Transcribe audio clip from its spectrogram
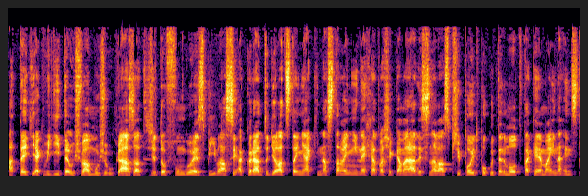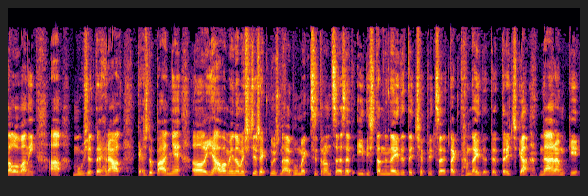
A teď, jak vidíte, už vám můžu ukázat, že to funguje, zbývá si akorát dodělat stejně nějaký nastavení, nechat vaše kamarády se na vás připojit, pokud ten mod také mají nainstalovaný a můžete hrát. Každopádně, eh, já vám jenom ještě řeknu, že na webu Citron.cz, i když tam nenajdete čepice, tak tam najdete trička, náramky,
